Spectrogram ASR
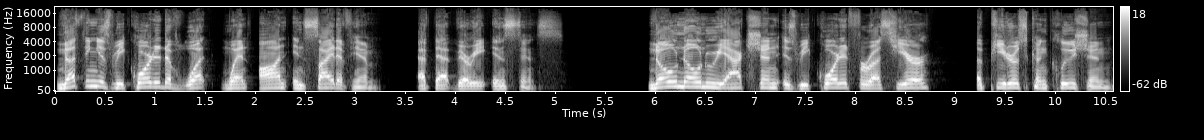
Nothing is recorded of what went on inside of him at that very instance. No known reaction is recorded for us here of Peter's conclusion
